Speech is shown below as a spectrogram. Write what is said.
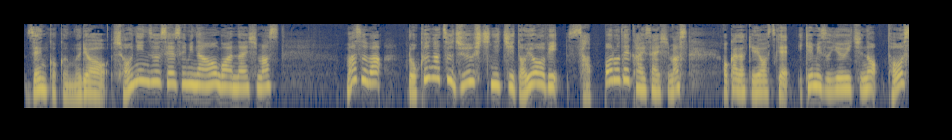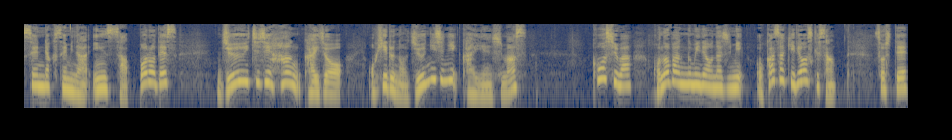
全国無料少人数制セミナーをご案内します。まずは6月17日土曜日、札幌で開催します。岡崎良介、池水雄一の投資戦略セミナー in 札幌です。11時半会場、お昼の12時に開演します。講師は、この番組でおなじみ、岡崎良介さん、そして、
